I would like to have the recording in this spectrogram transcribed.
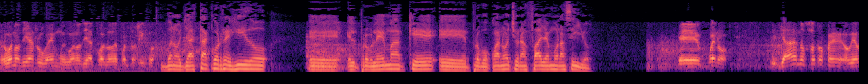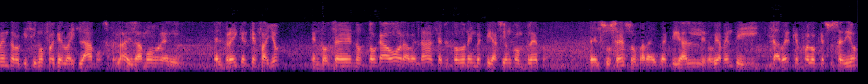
Muy buenos días, Rubén. Muy buenos días, pueblo de Puerto Rico. Bueno, ya está corregido eh, el problema que eh, provocó anoche una falla en Monacillo. Eh, bueno, ya nosotros, pues, obviamente, lo que hicimos fue que lo aislamos, ¿verdad? Aislamos el, el breaker que falló. Entonces nos toca ahora, ¿verdad?, hacer toda una investigación completa del suceso para investigar, obviamente, y saber qué fue lo que sucedió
